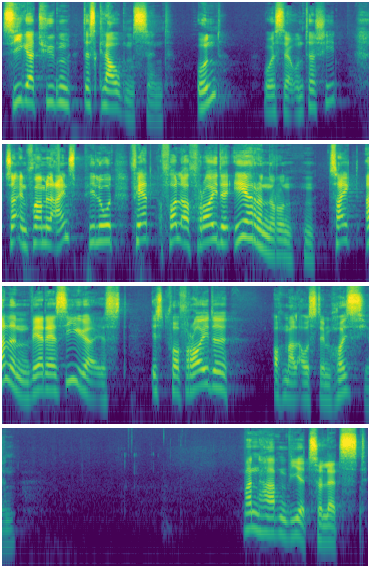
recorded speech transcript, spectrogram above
Siegertypen des Glaubens sind. Und, wo ist der Unterschied? So ein Formel-1-Pilot fährt voller Freude Ehrenrunden, zeigt allen, wer der Sieger ist, ist vor Freude auch mal aus dem Häuschen. Wann haben wir zuletzt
